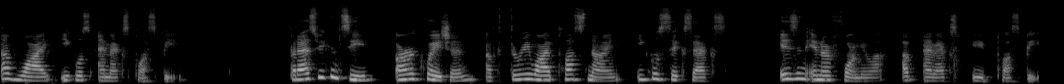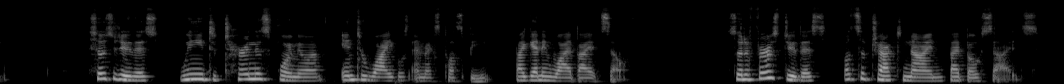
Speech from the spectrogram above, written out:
of y equals mx plus b. But as we can see, our equation of 3y plus 9 equals 6x isn't in our formula of mx plus b. So to do this, we need to turn this formula into y equals mx plus b by getting y by itself. So to first do this, let's subtract 9 by both sides.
